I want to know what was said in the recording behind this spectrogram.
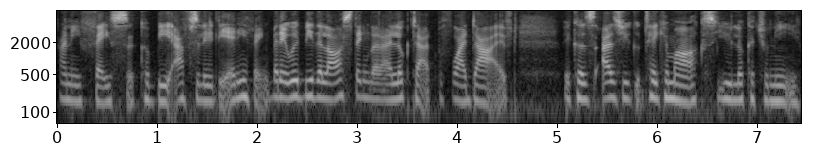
funny face, it could be absolutely anything. But it would be the last thing that I looked at before I dived, because as you take your marks, you look at your knee.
